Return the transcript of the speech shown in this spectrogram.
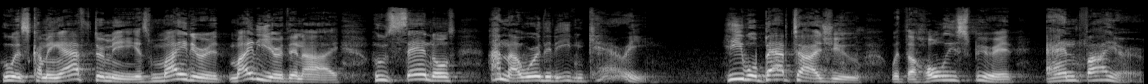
who is coming after me, is mightier, mightier than I, whose sandals I'm not worthy to even carry. He will baptize you with the Holy Spirit and fire.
